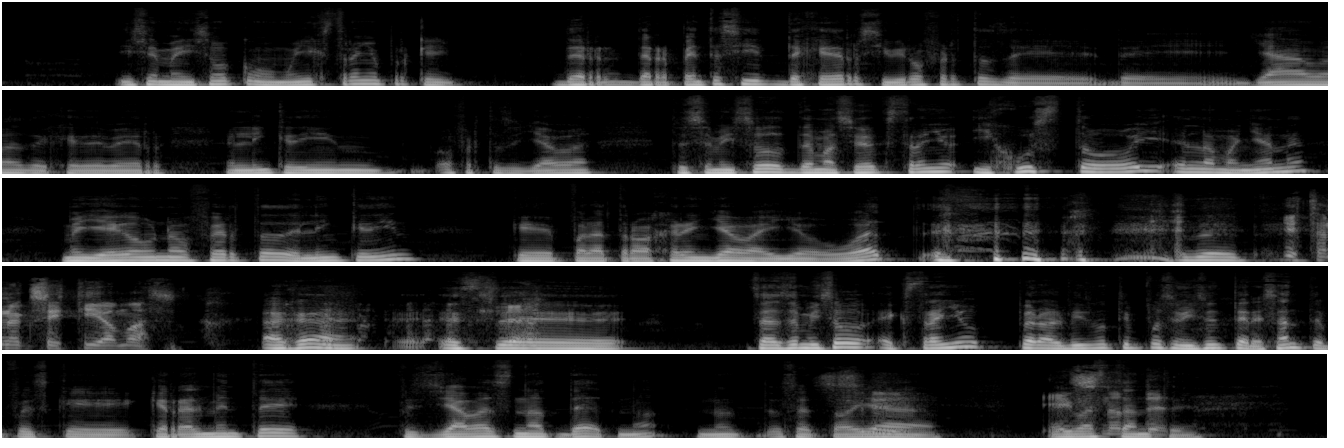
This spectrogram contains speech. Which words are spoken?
Y se me hizo como muy extraño porque de, repente sí dejé de recibir ofertas de, de, Java, dejé de ver en LinkedIn ofertas de Java. Entonces se me hizo demasiado extraño. Y justo hoy en la mañana me llega una oferta de LinkedIn que para trabajar en Java y yo, ¿what? Esto no existía más. Ajá, este, o sea, se me hizo extraño, pero al mismo tiempo se me hizo interesante, pues que, realmente, pues Java is not dead, ¿no? o sea, todavía hay bastante.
